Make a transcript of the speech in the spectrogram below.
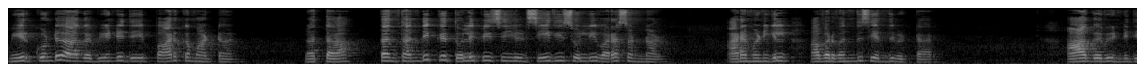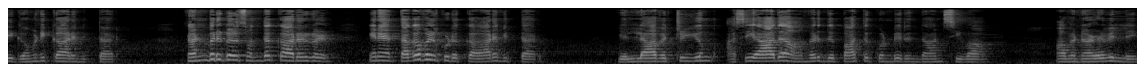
மேற்கொண்டு ஆக வேண்டியதை பார்க்க மாட்டான். லதா தன் தந்தைக்கு தொலைபேசியில் செய்தி சொல்லி வர சொன்னாள். அரமணியில் அவர் வந்து சேர்ந்து விட்டார். ஆக வேண்டியதை கவனிக்க ஆரம்பித்தார். நண்பர்கள் சொந்தக்காரர்கள் என தகவல் கொடுக்க ஆரம்பித்தார். எல்லாவற்றையும் அசையாத அமர்ந்து பார்த்து கொண்டிருந்தான் சிவா. அவன் அழவில்லை.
